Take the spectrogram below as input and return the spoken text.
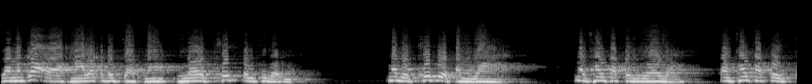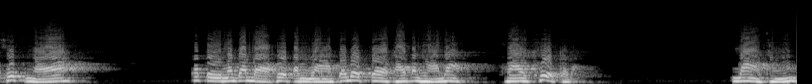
แล้วมันก็ออกมาแล้วก็ไปจบนะเลยคิดเป็นกิเลสเนี่ย ไม่ได้คิดด้วยปัญญา ไม่ใช้สติเลยเหรอต้องใช้สติคิดหนอสติมันจะบอกด้วยปัญญา จะได้แก้ไขปัญหาได้คลายเครียดก็ได้ได้ทั้งนั้น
